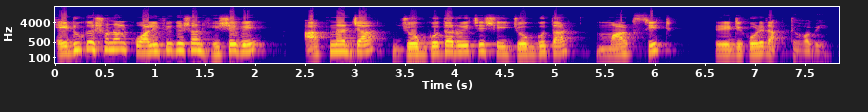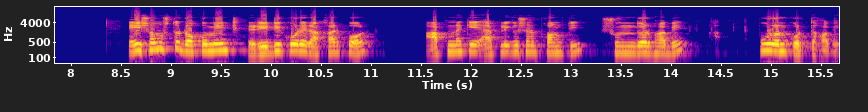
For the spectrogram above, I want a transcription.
এডুকেশনাল কোয়ালিফিকেশন হিসেবে আপনার যা যোগ্যতা রয়েছে সেই যোগ্যতার মার্কশিট রেডি করে রাখতে হবে। এই সমস্ত ডকুমেন্ট রেডি করে রাখার পর আপনাকে অ্যাপ্লিকেশন ফর্মটি সুন্দরভাবে পূরণ করতে হবে।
